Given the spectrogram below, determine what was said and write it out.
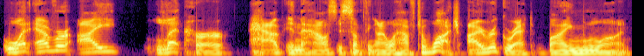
whatever I let her have in the house is something I will have to watch. I regret buying Mulan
